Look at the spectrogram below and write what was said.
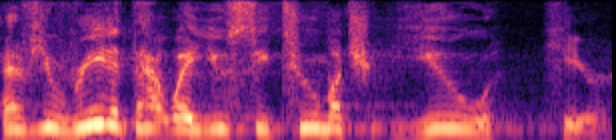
And if you read it that way, you see too much you here.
